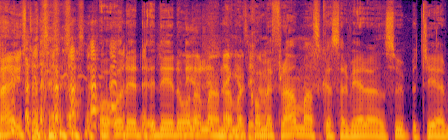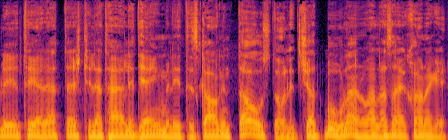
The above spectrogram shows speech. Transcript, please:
Nej, just det. Och, och det, det är då Det är när, det man, när man kommer fram, man ska servera en supertrevlig trerätters till ett härligt gäng med lite skagen toast och lite köttbullar och alla sådana här sköna grejer.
